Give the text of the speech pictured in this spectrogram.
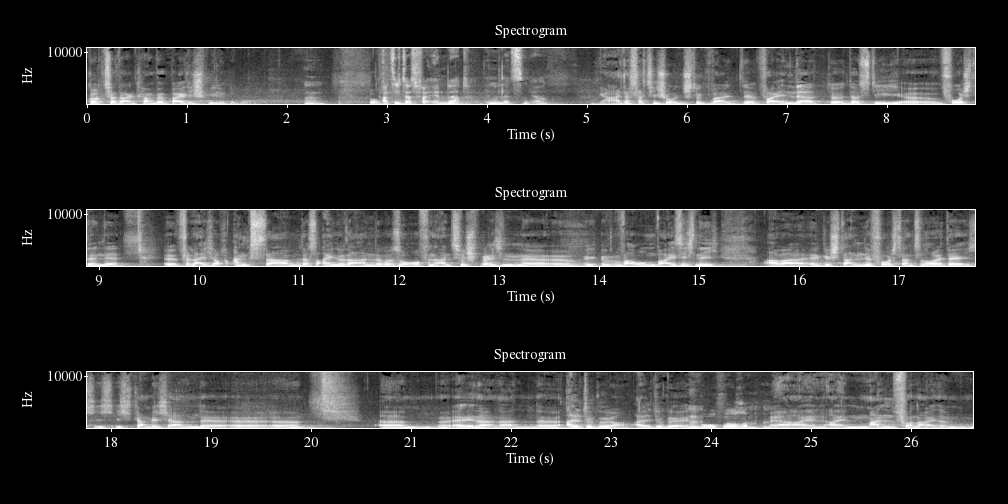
Gott sei Dank haben wir beide Spiele gewonnen. Hat sich das verändert in den letzten Jahren? Ja, das hat sich schon ein Stück weit äh, verändert, äh, dass die äh, Vorstände äh, vielleicht auch Angst haben, das ein oder andere so offen anzusprechen. Äh, warum, weiß ich nicht. Aber gestandene Vorstandsleute, ich, ich, ich kann mich an äh, äh, ähm, erinnern an äh, Altegör, Altegör in Bochum. Ja, ein, ein Mann von einem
